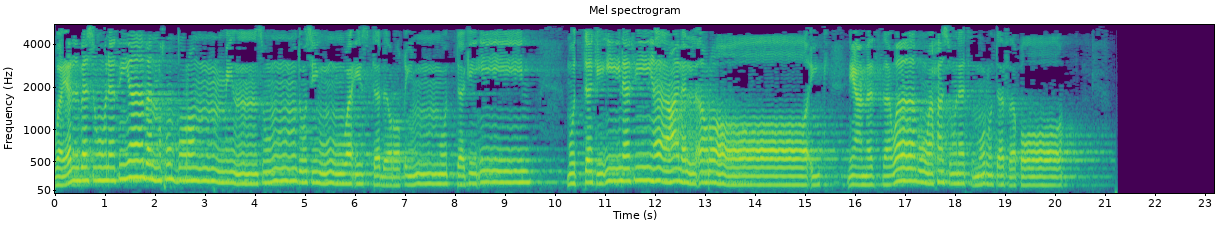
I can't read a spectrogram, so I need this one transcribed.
ويلبسون ثيابا خضرا من سندس وإستبرق متكئين متكئين فيها على الأرائك. نعم الثواب وحسنت مرتفقا.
